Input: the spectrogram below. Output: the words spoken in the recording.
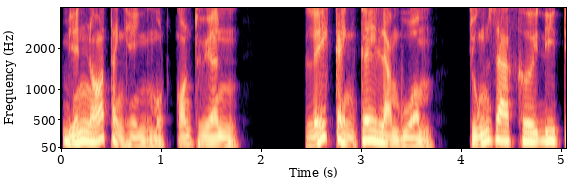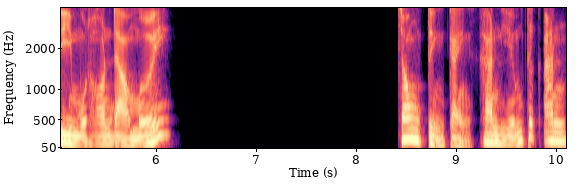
biến nó thành hình một con thuyền. Lấy cành cây làm buồm, chúng ra khơi đi tìm một hòn đảo mới. Trong tình cảnh khan hiếm thức ăn,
